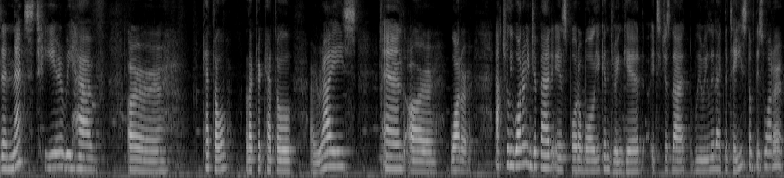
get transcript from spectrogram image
then next here we have our kettle, electric kettle, our rice, and our water. Actually, water in Japan is potable. You can drink it. It's just that we really like the taste of this water.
